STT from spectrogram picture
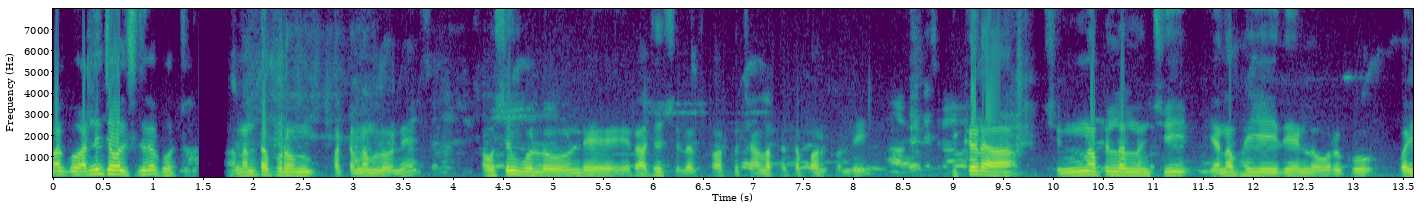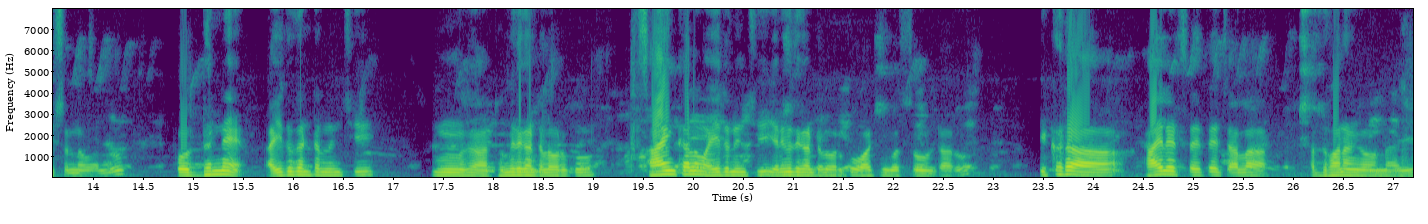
మాకు అందించవలసిందిగా కోరుతున్నాం అనంతపురం పట్టణంలోనే హౌసింగ్ బోర్డులో ఉండే రాజు చిల్డ్రన్స్ పార్క్ చాలా పెద్ద పార్క్ ఉంది. ఇక్కడ చిన్న పిల్లల నుంచి ఎనభై ఐదేళ్ళ వరకు వయసు ఉన్న వాళ్ళు పొద్దున్నే ఐదు గంటల నుంచి తొమ్మిది గంటల వరకు సాయంకాలం ఐదు నుంచి ఎనిమిది గంటల వరకు వాకింగ్ వస్తూ ఉంటారు. ఇక్కడ టాయిలెట్స్ అయితే చాలా అధ్వానంగా ఉన్నాయి.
